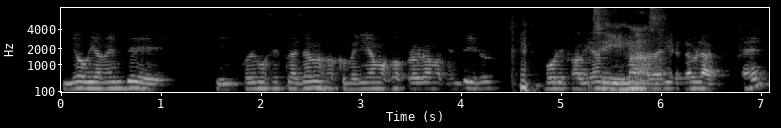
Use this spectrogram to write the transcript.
y obviamente si podemos explayarnos, nos comeríamos dos programas enteros. Pobre Fabián, sí, más. de hablar. ¿eh?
